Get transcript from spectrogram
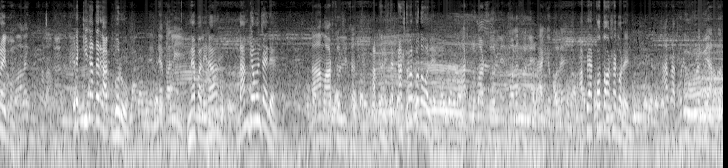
আলাইকুম। এটা কি জাতের গরু? নেপালি। নেপালি না? দাম কেমন চাইলেন? দাম আটচল্লিশ আটচল্লিশটা কাস্টমার কত বলে? কাস্টমার চল্লিশ বলে চল্লিশ ভাঙে বলে। আপনি কত আশা করেন? আশা করি উপরে দুই হাজার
